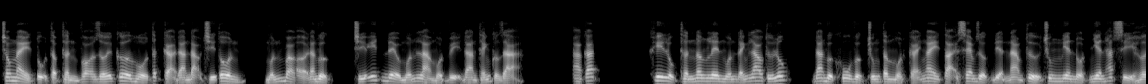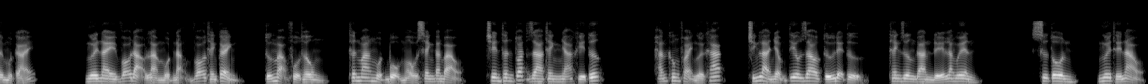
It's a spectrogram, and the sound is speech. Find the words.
Trong này tụ tập thần võ giới cơ hồ tất cả đan đạo trí tôn, muốn vào ở đan vực, chí ít đều muốn là một vị đan thánh cường giả. A cắt khi lục thần nâng lên muốn đánh lao tứ lúc, đan vực khu vực trung tâm một cái ngay tại xem dược điện nam tử trung niên đột nhiên hắt xì hơi một cái. Người này võ đạo làm một nặng võ thánh cảnh, tướng mạo phổ thông, thân mang một bộ màu xanh đan bảo trên thân toát ra thanh nhã khí tức. Hắn không phải người khác, chính là nhậm tiêu giao tứ đệ tử, thanh dương đan đế lang nguyên. Sư tôn, ngươi thế nào,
